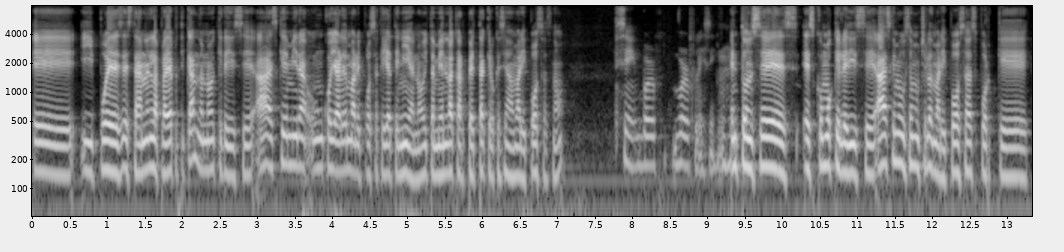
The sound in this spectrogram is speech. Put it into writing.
eh, y pues están en la playa platicando, ¿no? Que le dice, ah, es que mira, un collar de mariposa que ella tenía, ¿no? Y también la carpeta creo que se llama mariposas, ¿no? Sí, sí. Entonces es como que le dice, ah, es que me gustan mucho las mariposas porque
